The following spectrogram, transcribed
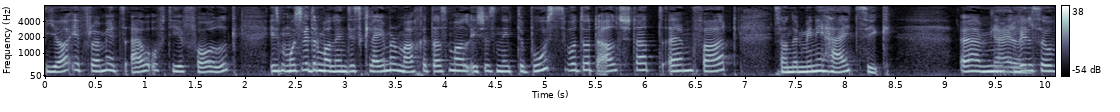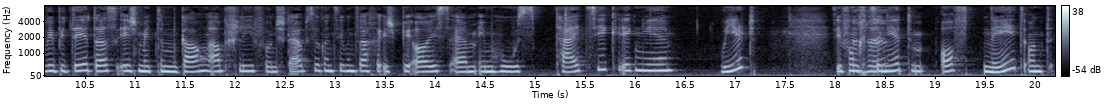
ja, ich freue mich jetzt auch auf diese Folge. Ich muss wieder mal einen Disclaimer machen. Das Mal ist es nicht der Bus, der durch die Altstadt ähm, fährt, sondern meine Heizung. Ähm, weil so wie bei dir das ist mit dem Gang abschleifen und Staubsaugen und so Sachen, ist bei uns ähm, im Haus die Heizung irgendwie weird. Sie funktioniert oft nicht und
